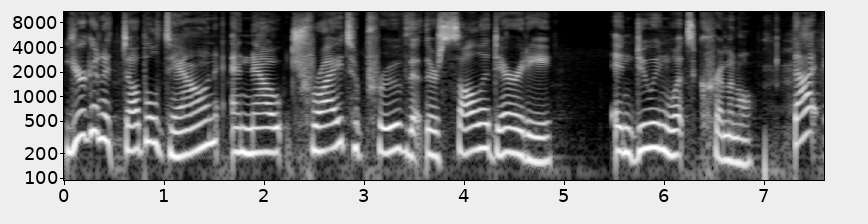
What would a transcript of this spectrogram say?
you're going to double down and now try to prove that there's solidarity in doing what's criminal. That.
